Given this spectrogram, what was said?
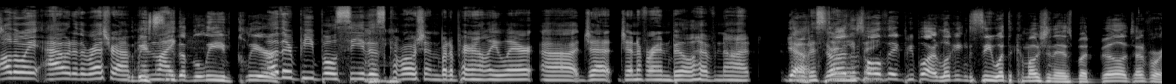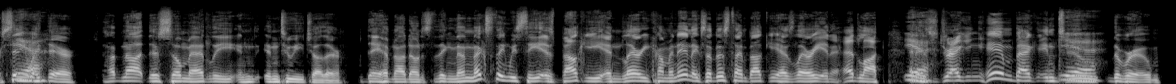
all the way out of the restaurant. we and see like them leave clear. other people see this commotion, but apparently, Larry, uh, Je- Jennifer and Bill have not yeah, noticed they're anything. this whole thing. People are looking to see what the commotion is, but Bill and Jennifer are sitting Yeah. right there. Have not. They're so madly in, into each other. They have not noticed the thing. The next thing we see is Balki and Larry coming in. Except this time, Balki has Larry in a headlock Yeah. and is dragging him back into Yeah. the room.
